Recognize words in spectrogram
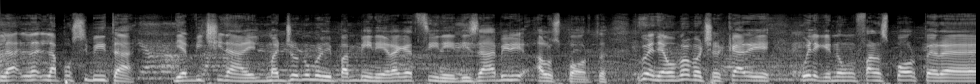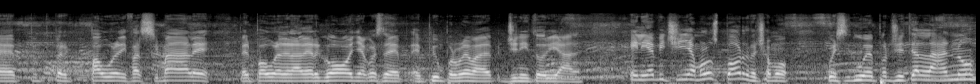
la, la, la, possibilità di avvicinare il maggior numero di bambini e ragazzini disabili allo sport. Quindi andiamo proprio a cercare quelli che non fanno sport per, eh, per paura di farsi male, per paura della vergogna, questo è più un problema genitoriale e li avviciniamo allo sport, facciamo questi due progetti all'anno,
